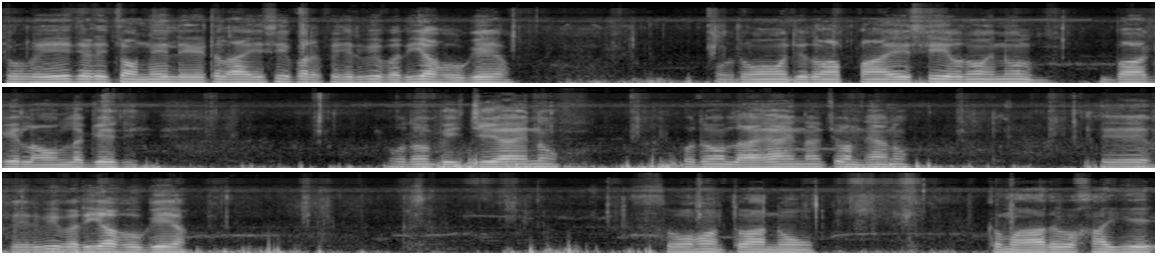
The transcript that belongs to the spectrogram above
ਸੋ ਇਹ ਜਿਹੜੇ ਝੋਨੇ ਲੇਟ ਲਾਏ ਸੀ, ਪਰ ਫਿਰ ਵੀ ਵਧੀਆ ਹੋ ਗਏ ਆ। ਉਦੋਂ ਜਦੋਂ ਆਪਾਂ ਆਏ ਸੀ, ਉਦੋਂ ਇਹਨੂੰ ਬਾਹ ਕੇ ਲਾਉਣ ਲੱਗੇ ਸੀ। ਉਦੋਂ ਬੀਜਿਆ ਇਹਨੂੰ, ਉਦੋਂ ਲਾਇਆ ਇਹਨਾਂ ਝੋਨਿਆਂ ਨੂੰ ਤੇ ਫਿਰ ਵੀ ਵਧੀਆ ਹੋ ਗਏ ਆ। ਸੋ ਹੁਣ ਤੁਹਾਨੂੰ ਕਮਾਦ ਵਿਖਾਈਏ।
